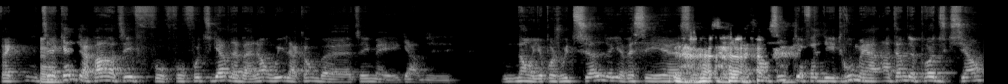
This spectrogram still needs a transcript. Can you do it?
Fait que, hmm. quelque part, il faut, faut, faut, que tu gardes le ballon. Oui, la combe, euh, tu sais, mais garde. Non, il n'a pas joué tout seul. Il y avait ses, euh, qui a fait des trous, mais en, termes de production,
